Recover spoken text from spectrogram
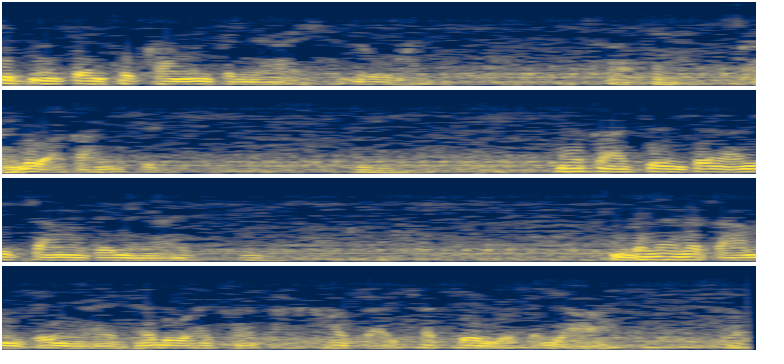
จิตมันเป็นทุกครั้งมันเป็นยังไงดูครับดูอาการของจิตอาการจริงเป็นอนิจจังมันเป็นยังไงมันเป็นอนัตตามันเป็นยังไงให้ดูให้เข้าใจชัดเจนด้วยปัญญาครับ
